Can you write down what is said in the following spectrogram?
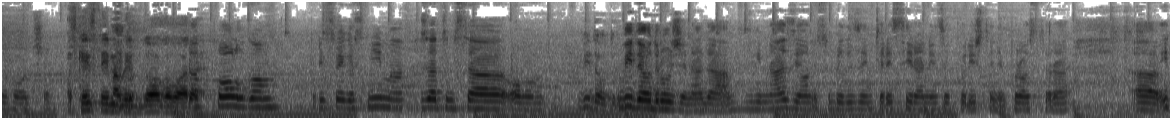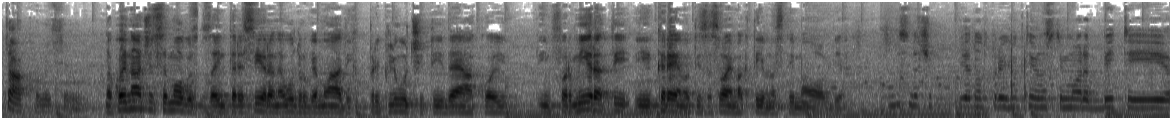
da hoće. A s kim ste imali dogovore? Sa polugom, prije svega s njima, zatim sa ovom Video družina, da, gimnazije, oni su bili zainteresirani za korištenje prostora i tako, mislim. Na koji način se mogu zainteresirane udruge mladih priključiti ideja koji informirati i krenuti sa svojim aktivnostima ovdje? Mislim da će jedna od prvih aktivnosti morat biti e,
